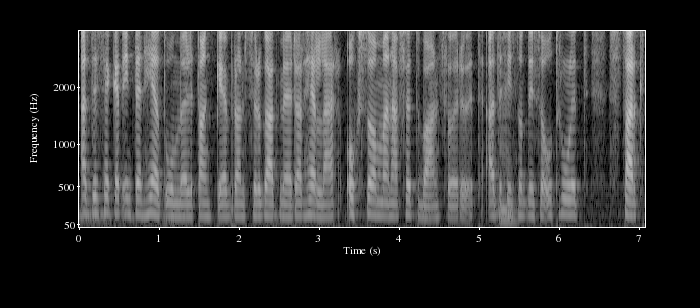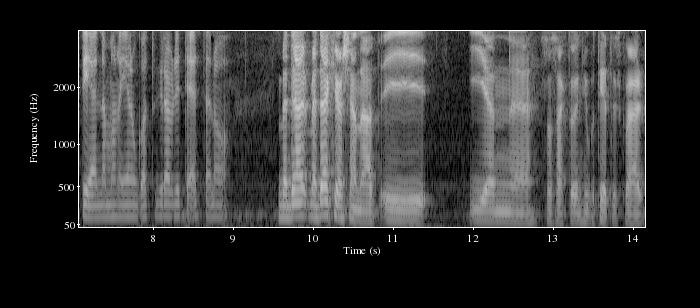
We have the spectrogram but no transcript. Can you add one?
att det är säkert inte en helt omöjlig tanke bland surrogatmödrar heller, också om man har fött barn förut, att det finns något så otroligt starkt igen när man har genomgått graviditeten och Men där, men där kan jag känna att i, i en, eh, som sagt, en hypotetisk värld,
